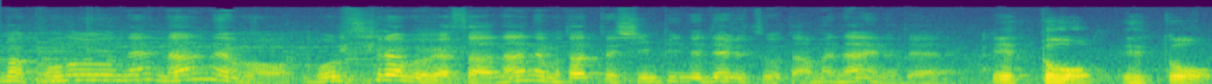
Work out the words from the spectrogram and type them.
まあこのね何年もゴルフクラブがさ何年も経って新品で出るってことはあんまりないので。えっとえっと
